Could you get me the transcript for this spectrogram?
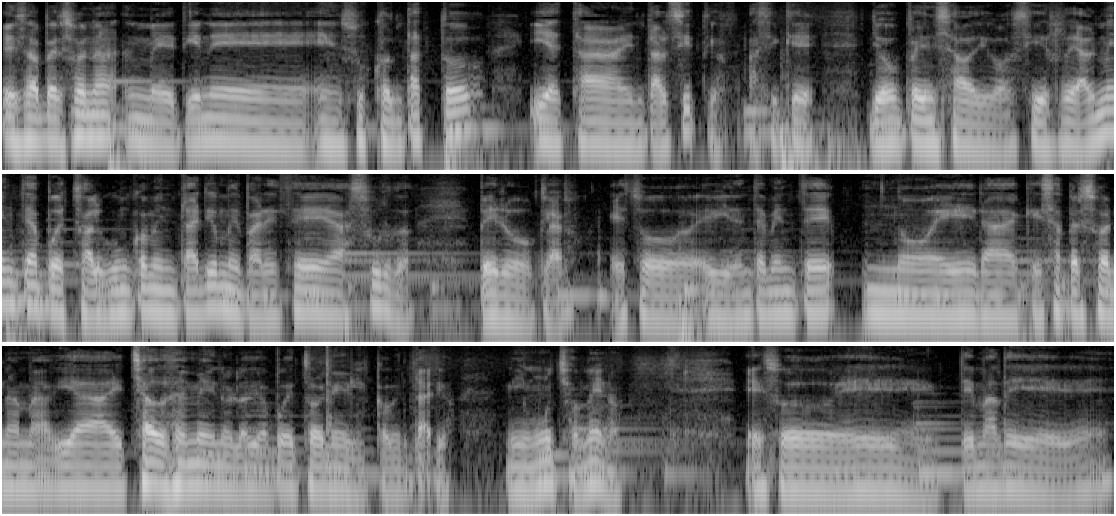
esa persona me tiene en sus contactos y está en tal sitio. Así que yo pensaba, digo, si realmente ha puesto algún comentario me parece absurdo. Pero claro, esto evidentemente no era que esa persona me había echado de menos, lo había puesto en el comentario, ni mucho menos. Eso es tema de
